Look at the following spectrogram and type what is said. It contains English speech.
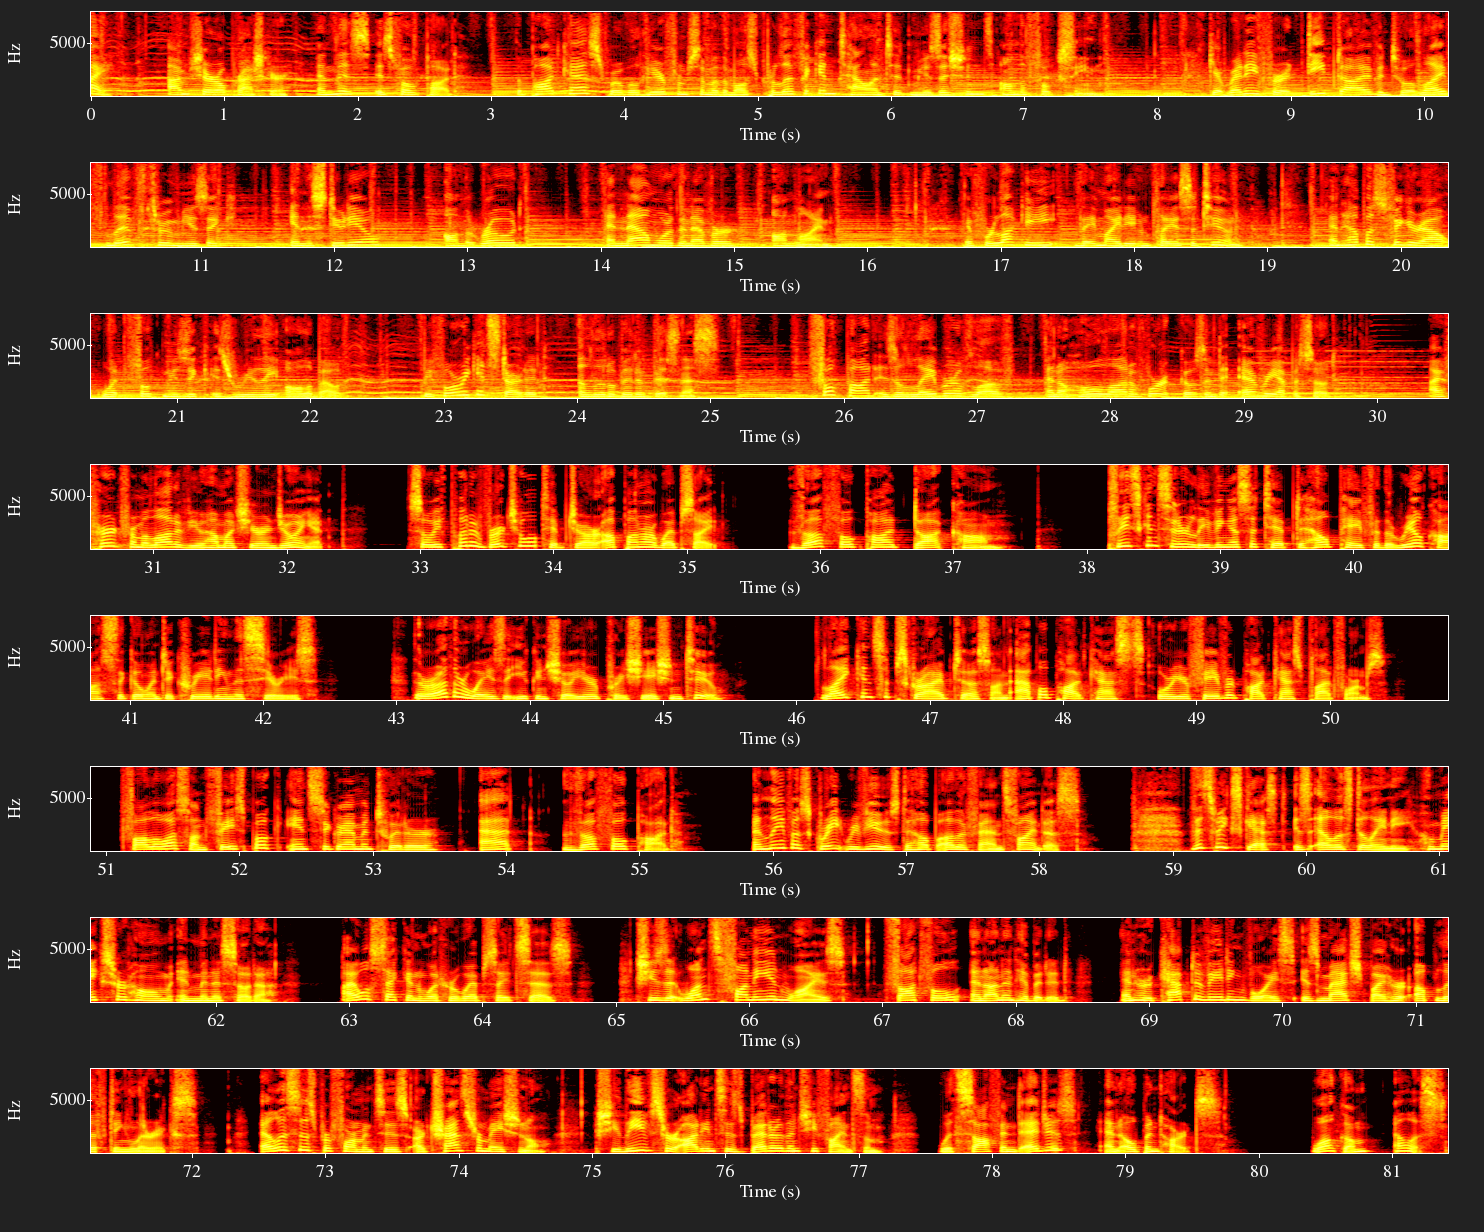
Hi, I'm Cheryl Prashker, and this is Folk Pod, the podcast where we'll hear from some of the most prolific and talented musicians on the folk scene. Get ready for a deep dive into a life lived through music in the studio, on the road, and now more than ever, online. If we're lucky, they might even play us a tune and help us figure out what folk music is really all about. Before we get started, a little bit of business. FolkPod is a labor of love, and a whole lot of work goes into every episode. I've heard from a lot of you how much you're enjoying it. So we've put a virtual tip jar up on our website, thefolkpod.com. Please consider leaving us a tip to help pay for the real costs that go into creating this series. There are other ways that you can show your appreciation too. Like and subscribe to us on Apple Podcasts or your favorite podcast platforms. Follow us on Facebook, Instagram, and Twitter at The FolkPod. And leave us great reviews to help other fans find us. This week's guest is Ellis Delaney, who makes her home in Minnesota. I will second what her website says. She's at once funny and wise, thoughtful and uninhibited, and her captivating voice is matched by her uplifting lyrics. Ellis's performances are transformational. She leaves her audiences better than she finds them, with softened edges and opened hearts. Welcome, Ellis.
